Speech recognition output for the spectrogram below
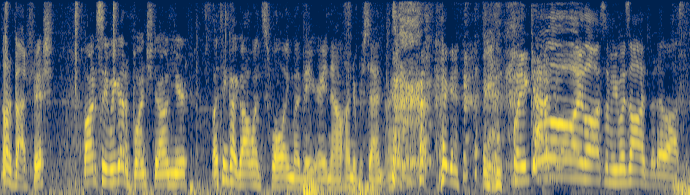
Not a bad fish. Honestly, we got a bunch down here. I think I got one swallowing my bait right now, 100%. I can, Playing casual. oh, I lost him. He was on, but I lost him.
